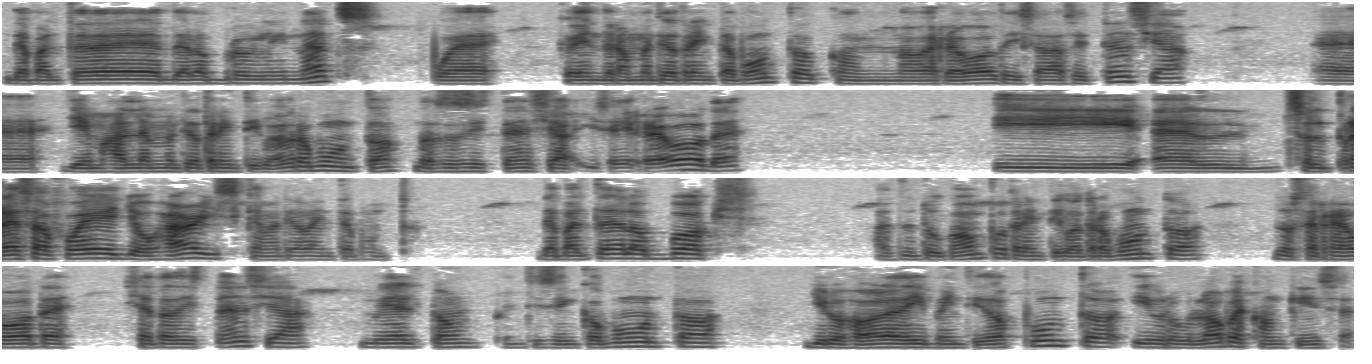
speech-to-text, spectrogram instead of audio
de parte de, de los Brooklyn Nets, pues Kevin Durant metió 30 puntos con 9 rebotes y 6 asistencias. Eh, James Harden metió 34 puntos, 2 asistencias y 6 rebotes. Y el sorpresa fue Joe Harris, que metió 20 puntos. De parte de los Bucks, Compo 34 puntos, 12 rebotes, 7 asistencias. Middleton, 25 puntos. Juru Holiday, 22 puntos. Y Brook López con 15.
